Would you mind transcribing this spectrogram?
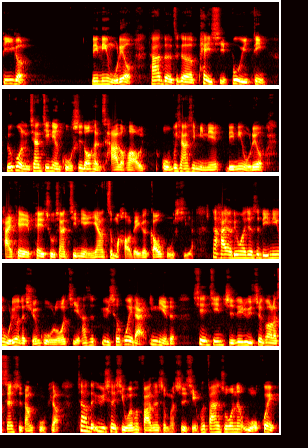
第一个。零零五六，它的这个配息不一定。如果你像今年股市都很差的话，我我不相信明年零零五六还可以配出像今年一样这么好的一个高股息啊。那还有另外就是零零五六的选股逻辑，它是预测未来一年的现金殖利率最高的三十档股票，这样的预测行为会发生什么事情？会发生说呢，我会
